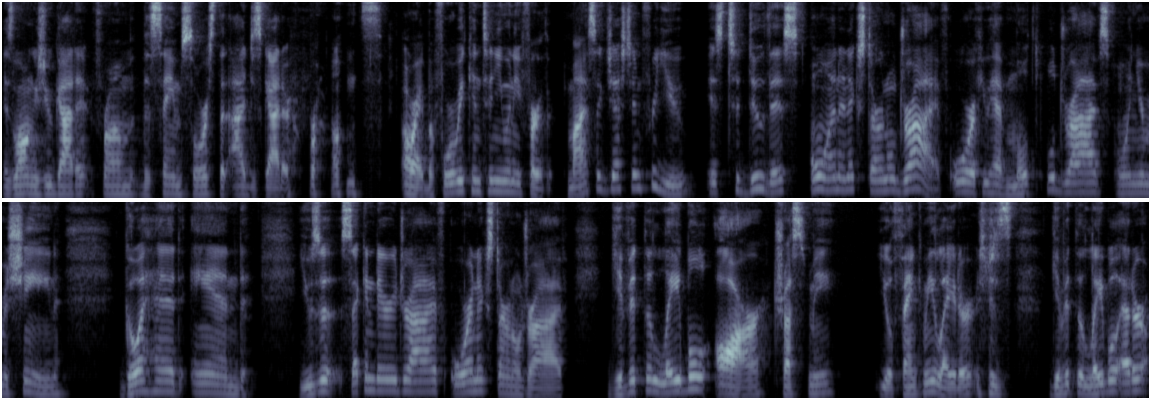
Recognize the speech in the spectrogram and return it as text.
as long as you got it from the same source that I just got it from. All right, before we continue any further, my suggestion for you is to do this on an external drive, or if you have multiple drives on your machine, go ahead and use a secondary drive or an external drive, give it the label R, trust me, you'll thank me later. Just give it the label letter,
